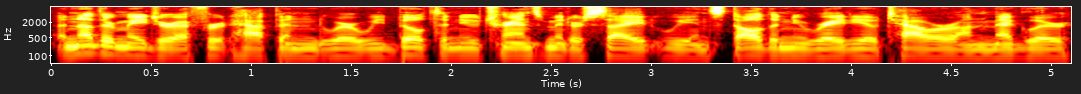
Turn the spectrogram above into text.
another major effort happened where we built a new transmitter site, we installed a new radio tower on Megler,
